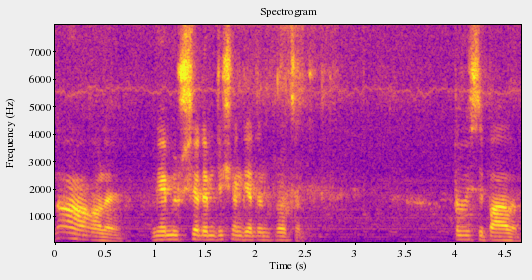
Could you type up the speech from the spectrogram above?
No ale miałem już 71%. To wysypałem.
